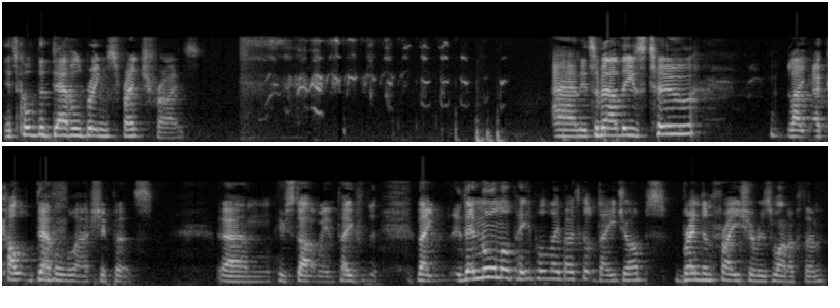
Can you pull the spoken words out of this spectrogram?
It's called The Devil Brings French Fries. and it's about these two, like, occult devil worshippers. Um, who start with they they they're normal people. They both got day jobs. Brendan Fraser is one of them.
